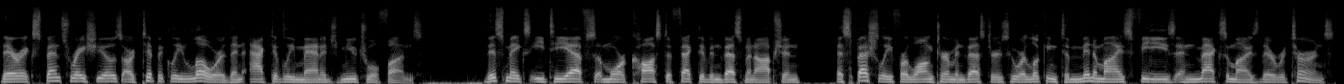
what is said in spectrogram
their expense ratios are typically lower than actively managed mutual funds. This makes ETFs a more cost-effective investment option, especially for long-term investors who are looking to minimize fees and maximize their returns.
